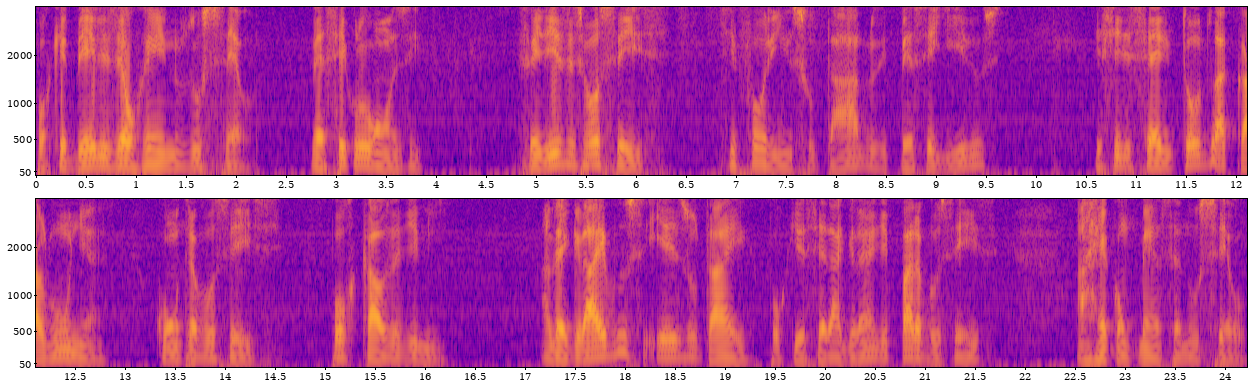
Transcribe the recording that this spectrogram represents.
porque deles é o reino do céu. Versículo 11: Felizes vocês, se forem insultados e perseguidos, e se disserem toda a calúnia contra vocês, por causa de mim. Alegrai-vos e exultai, porque será grande para vocês a recompensa no céu.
